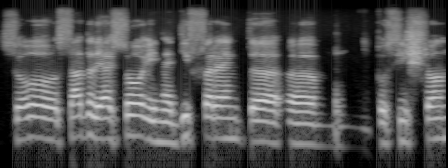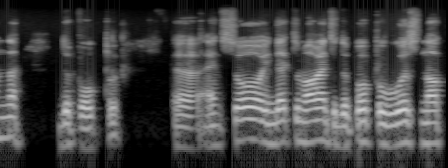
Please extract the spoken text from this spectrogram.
So suddenly I saw in a different uh, um, position the Pope, and so in that moment the Pope was not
